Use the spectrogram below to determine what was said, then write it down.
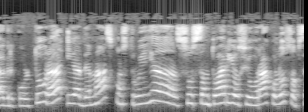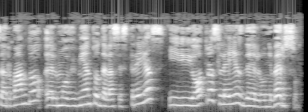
agricultura y además construía sus santuarios y oráculos observando el movimiento de las estrellas y otras leyes del universo.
